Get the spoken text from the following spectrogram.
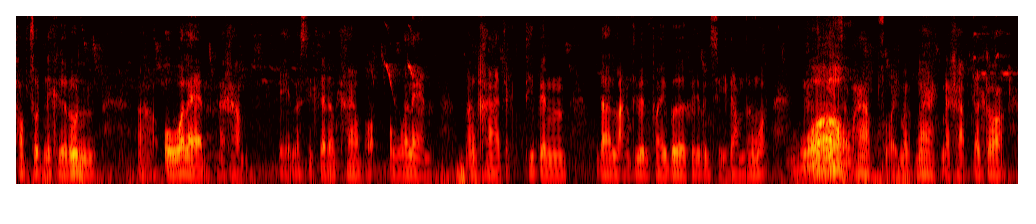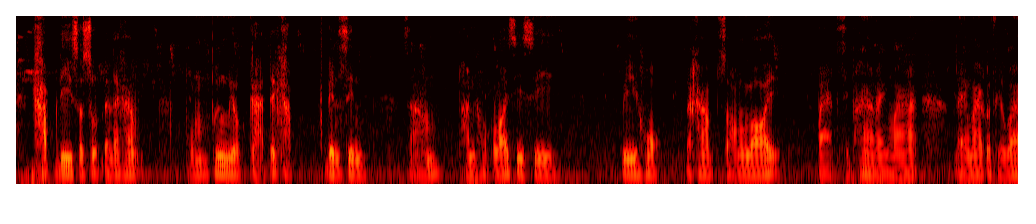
ท็อปสุดนี่คือรุ่นโอเวอร์แลนด์นะครับเห็นแล้วสติกเกอร์ด้านข้างเพราะโอเวอร์แลนด์ หลังคาจากที่เป็นด้านหลังที่เป็นไฟเบอร์ก็จะเป็นสีดำทั้งหมดนี่สภาพสวยมากๆนะครับ แล้วก็ขับดีสุดๆเลยนะครับ ผมเพิ่งมีโอกาสได้ขับเบนซิน 3,600 ซีซี V6 นะครับ 285 แรงม้า แรงม้าก็ถือว่า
